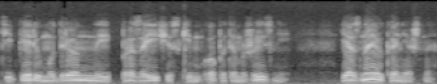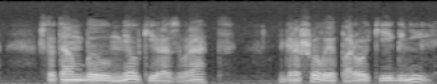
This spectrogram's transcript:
Теперь, умудренный прозаическим опытом жизни, Я знаю, конечно, что там был мелкий разврат, грошовые пороки и гниль.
